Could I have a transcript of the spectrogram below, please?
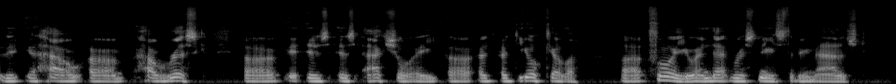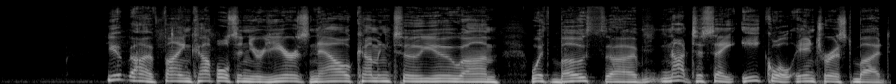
the, how um, how risk uh, is is actually uh, a, a, deal killer uh, for you, and that risk needs to be managed. You uh, find couples in your years now coming to you um, with both, uh, not to say equal interest, but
